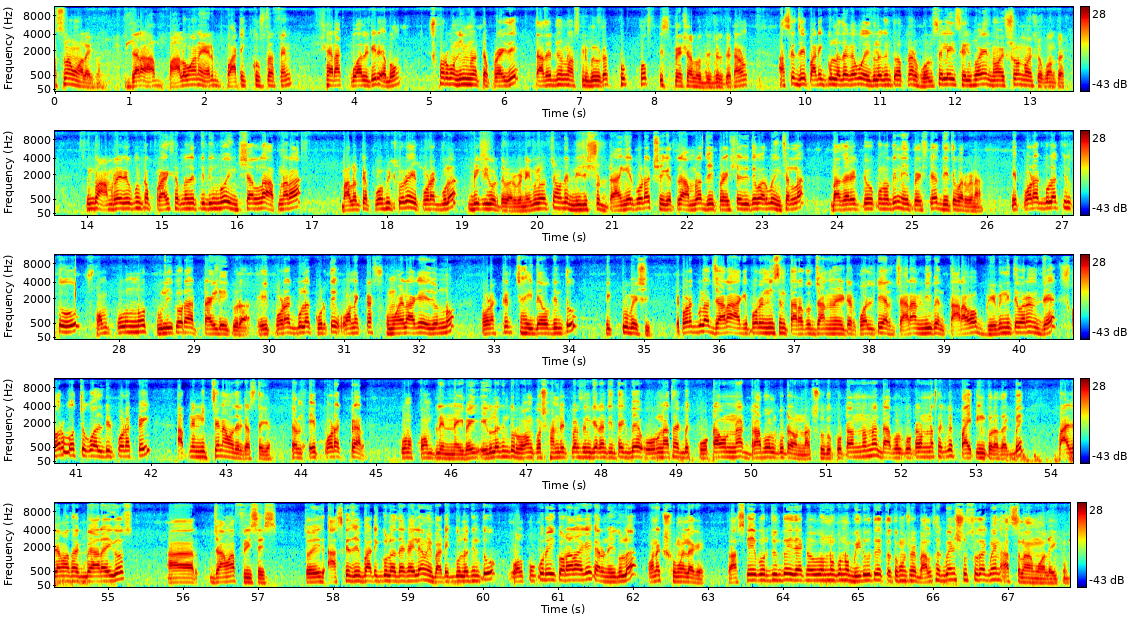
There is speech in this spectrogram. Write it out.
আসসালামু আলাইকুম। যারা ভালো মানের বাটিক খুঁজতেছেন, সেরা কোয়ালিটির এবং সর্বনিম্ন একটা প্রাইজে, তাদের জন্য আজকের ভিডিওটা খুব খুব স্পেশাল হতে চলেছে। কারণ আজকে যে বাটিকগুলো দেখাবো, এগুলো কিন্তু আপনার হোলসেলেই সেল হয় নয়শো নয়শো পঞ্চাশ। কিন্তু আমরা এরকম একটা প্রাইস আপনাদেরকে দিব ইনশাল্লাহ আপনারা ভালো একটা প্রফিট করে এই প্রোডাক্টগুলো বিক্রি করতে পারবেন। এগুলো হচ্ছে আমাদের নিজস্ব ডাইংয়ের প্রোডাক্ট সেক্ষেত্রে আমরা যেই প্রাইসটা দিতে পারব ইনশাল্লাহ বাজারে কেউ কোনো দিন এই প্রাইসটা দিতে পারবে না। এই প্রোডাক্টগুলো কিন্তু সম্পূর্ণ তুলি করা টাইডাই করা। এই প্রোডাক্টগুলো করতে অনেকটা সময় লাগে এই জন্য প্রোডাক্টের চাহিদাও কিন্তু একটু বেশি। এই প্রোডাক্টগুলো যারা আগে পরে নিয়েছেন তারা তো জানেন এটার কোয়ালিটি আর যারা নিবেন, তারাও ভেবে নিতে পারেন যে সর্বোচ্চ কোয়ালিটির প্রোডাক্টটাই আপনি নিচ্ছেন আমাদের কাছ থেকে। কারণ এই প্রোডাক্টটার কোনো কমপ্লেন নেই ভাই। এগুলো কিন্তু রং কস হান্ড্রেড পার্সেন্ট গ্যারান্টি থাকবে, ওড়না থাকবে, কোটা ওড়না ডাবল কোটা ওড়না। শুধু কোটা ওড়না না ডাবল কোটা ওড়না থাকবে পাইপিং করা থাকবে, পায়জামা থাকবে আড়াই গজ আর জামা ফ্রি সাইজ তো এই আজকে যে বাটিকগুলো দেখাইলাম, এই বাটিকগুলো কিন্তু অল্প করেই করা লাগে, কারণ এগুলো অনেক সময় লাগে। তো আজকে এই পর্যন্তই, দেখা হবে অন্য কোনো ভিডিওতে। ততক্ষণ সবাই ভালো থাকবেন, সুস্থ থাকবেন। আসসালামু আলাইকুম।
